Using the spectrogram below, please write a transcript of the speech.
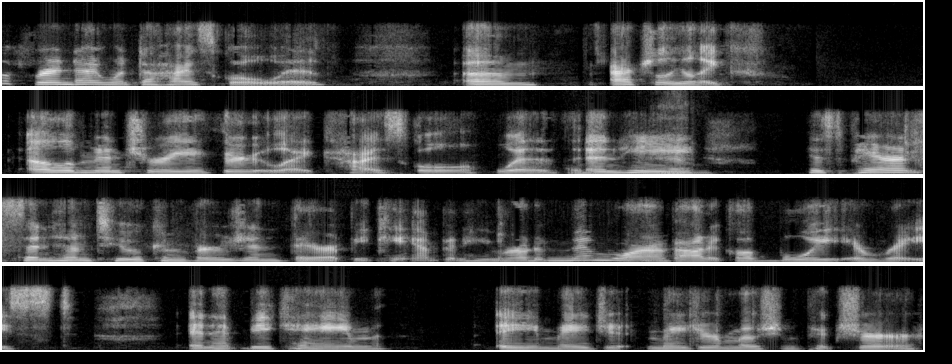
a friend I went to high school with. Um actually like elementary through like high school with and he his parents sent him to a conversion therapy camp and he wrote a memoir about it called boy erased and it became a major major motion picture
